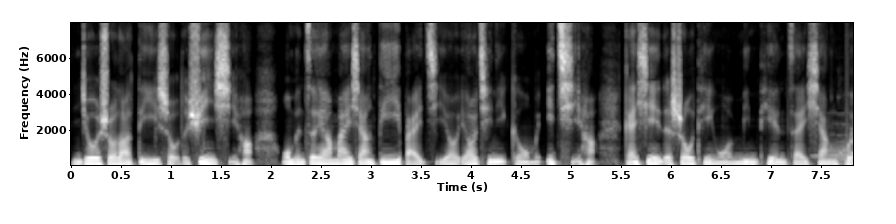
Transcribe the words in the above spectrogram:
你就会收到第一手的讯息哈。我们正要迈向第一百集哦，邀请你跟我们一起哈。感谢你的收听，我们明天再相会。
